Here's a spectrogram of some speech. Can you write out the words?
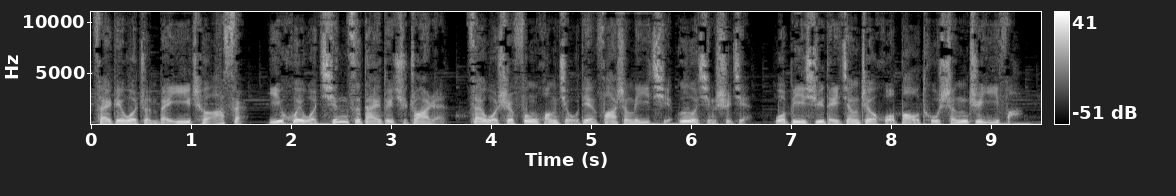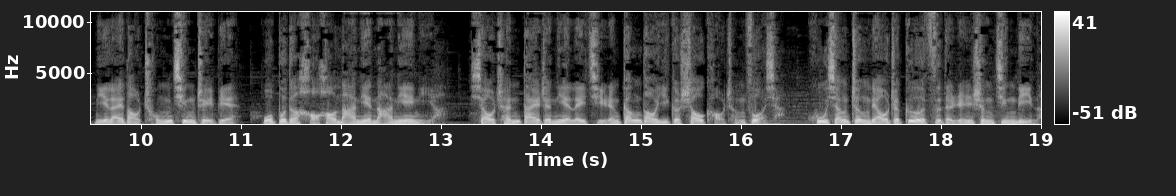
再给我准备一车阿 Sir，一会我亲自带队去抓人。在我市凤凰酒店发生了一起恶性事件。我必须得将这伙暴徒绳之以法。你来到重庆这边，我不得好好拿捏拿捏你呀！小陈带着聂磊几人刚到一个烧烤城坐下，互相正聊着各自的人生经历呢。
